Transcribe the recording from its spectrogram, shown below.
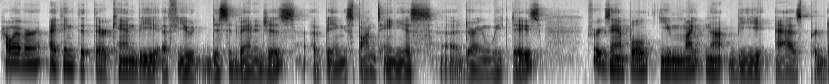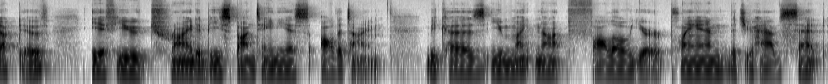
However, I think that there can be a few disadvantages of being spontaneous uh, during weekdays. For example, you might not be as productive if you try to be spontaneous all the time because you might not follow your plan that you have set.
